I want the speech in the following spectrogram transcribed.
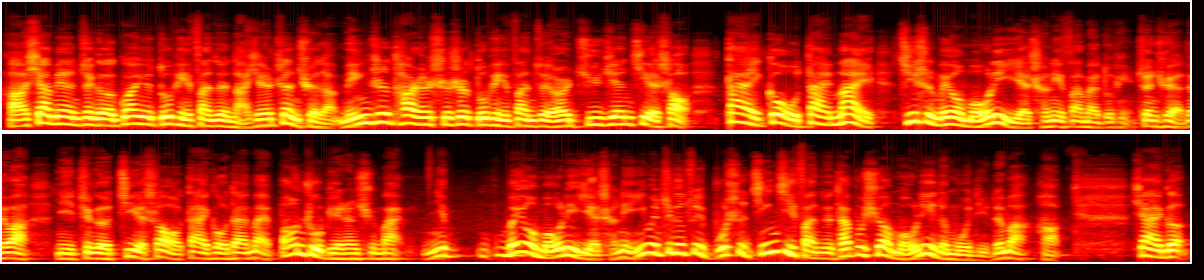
好，下面这个关于毒品犯罪哪些是正确的？明知他人实施毒品犯罪而居间介绍、代购、代卖，即使没有牟利也成立贩卖毒品，正确，对吧？你这个介绍、代购、代卖，帮助别人去卖，你没有牟利也成立，因为这个罪不是经济犯罪，它不需要牟利的目的，对吧？好，下一个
